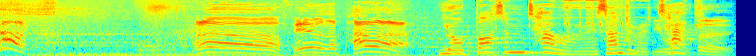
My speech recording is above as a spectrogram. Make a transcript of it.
Shot! Ah, feel the power! Your bottom tower is under attack. You attack. heard.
